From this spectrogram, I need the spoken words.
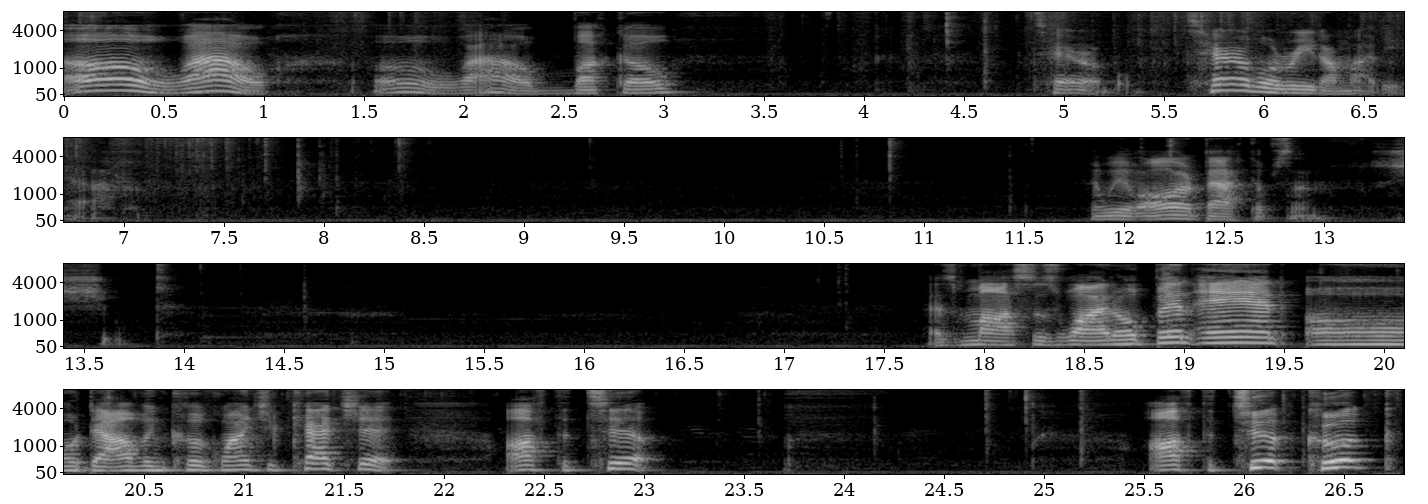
Oh, wow. Oh, wow, bucko. Terrible. Terrible read on my behalf. And we have all our backups in. Shoot. As Moss is wide open. And, oh, Dalvin Cook, why didn't you catch it? Off the tip. Off the tip, Cook.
